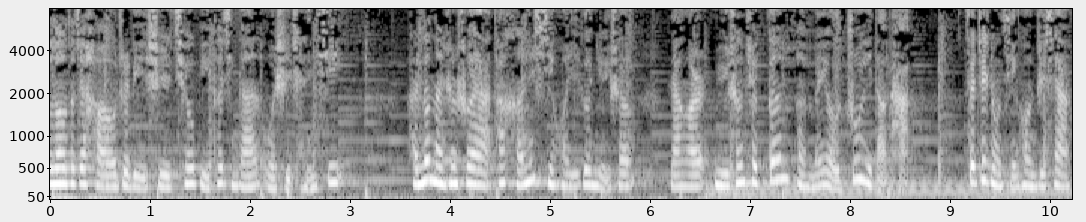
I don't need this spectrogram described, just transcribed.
Hello，大家好，这里是丘比特情感，我是晨曦。很多男生说呀，他很喜欢一个女生，然而女生却根本没有注意到他。在这种情况之下，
